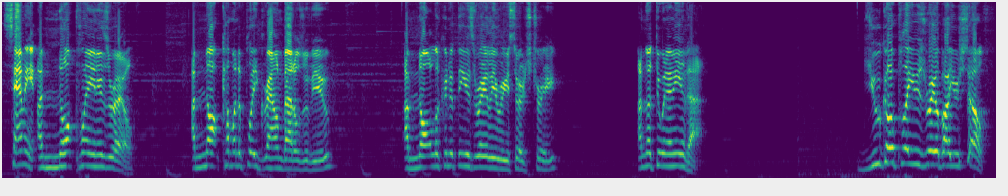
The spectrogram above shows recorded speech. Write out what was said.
Sammy, I'm not playing Israel. I'm not coming to play ground battles with you. I'm not looking at the Israeli research tree. I'm not doing any of that. You go play Israel by yourself.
